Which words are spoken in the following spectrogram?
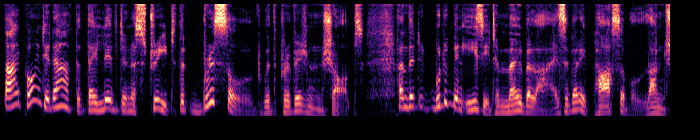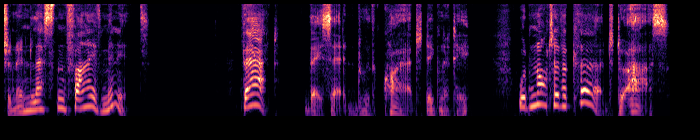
I pointed out that they lived in a street that bristled with provision shops, and that it would have been easy to mobilize a very passable luncheon in less than five minutes. That, they said with quiet dignity, would not have occurred to us,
